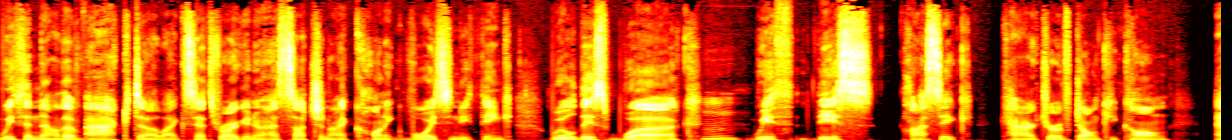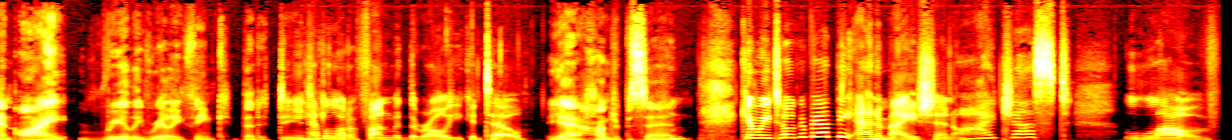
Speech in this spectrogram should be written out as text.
with another actor like Seth Rogen who has such an iconic voice, and you think, will this work hmm. with this classic character of Donkey Kong? And I really, really think that it did. He had a lot of fun with the role, you could tell. yeah, 100%. Can we talk about the animation? I just love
